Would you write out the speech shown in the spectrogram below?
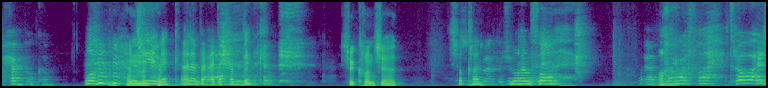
أحبكم. أنا بعد أحبك. شكرا شهد. شكرا, المهم فاح مرة فاح بتروج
